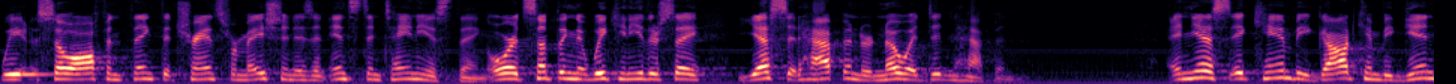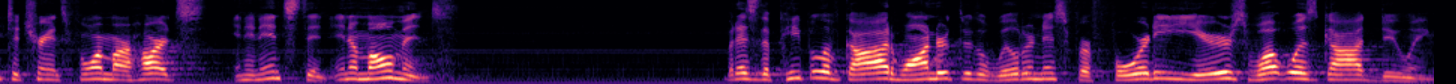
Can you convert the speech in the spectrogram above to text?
we so often think that transformation is an instantaneous thing, or it's something that we can either say, yes, it happened, or no, it didn't happen. And yes, it can be. God can begin to transform our hearts in an instant, in a moment. But as the people of God wandered through the wilderness for 40 years, what was God doing?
